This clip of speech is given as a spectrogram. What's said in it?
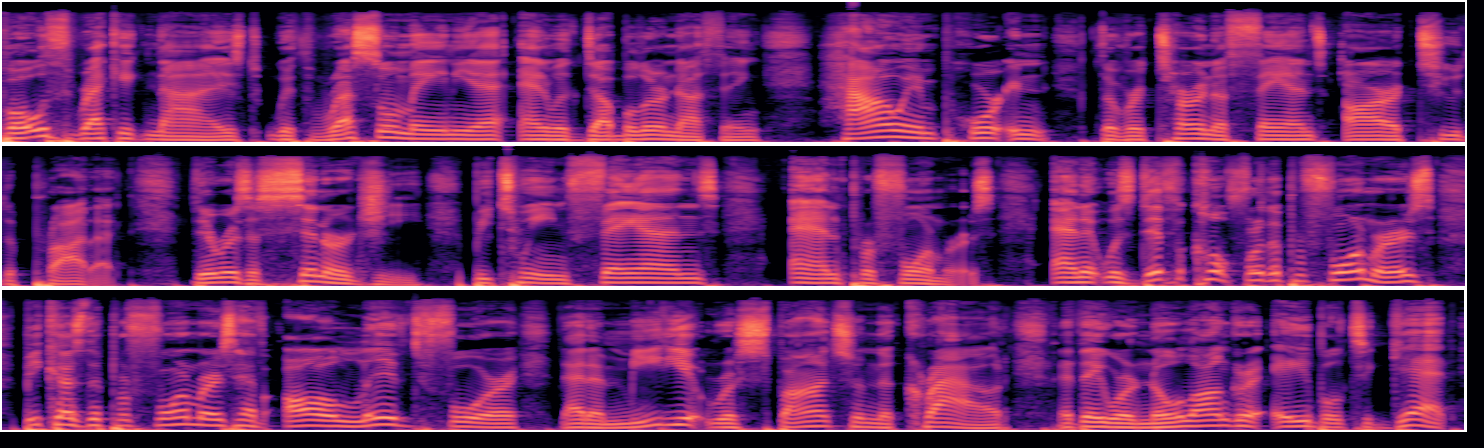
both recognized with WrestleMania and with Double or Nothing how important the return of fans are to the product. There is a synergy between fans and performers. And it was difficult for the performers because the performers have all lived for that immediate response from the crowd that they were no longer able to get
